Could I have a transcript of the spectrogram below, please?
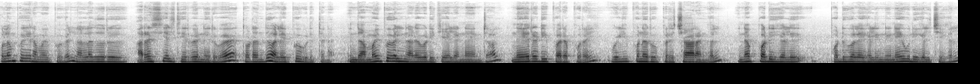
புலம்பெயர் அமைப்புகள் நல்லதொரு அரசியல் தீர்வை நிறுவ தொடர்ந்து அழைப்பு விடுத்தன. இந்த அமைப்புகளின் நடவடிக்கைகள் என்ன என்றால் நேரடி பரப்புரை விழிப்புணர்வு பிரச்சாரங்கள் இனப்படுகொலை படுகொலைகளின் நினைவு நிகழ்ச்சிகள்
